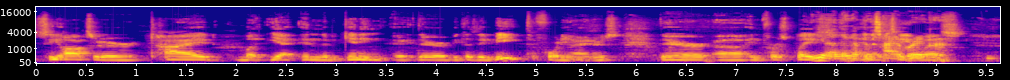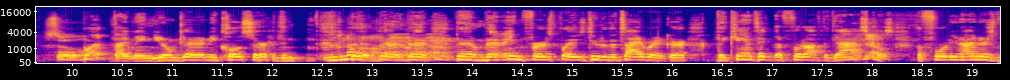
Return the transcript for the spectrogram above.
Seahawks are tied, but yet in the beginning, uh, they're because they beat the 49ers, they're uh, in first place Yeah, they in the NFC tiebreaker. West. So, But I mean, you don't get any closer than No, than, no, than, no. than, than in first place due to the tiebreaker. They can't take their foot off the gas because the 49ers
